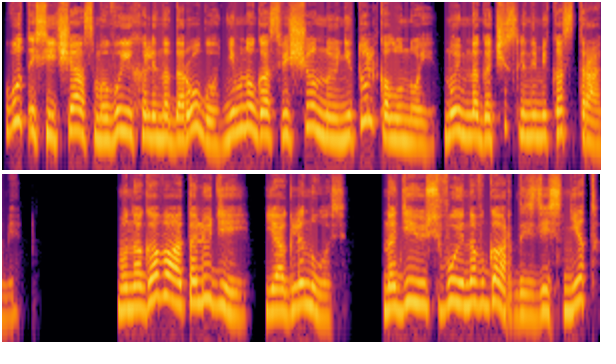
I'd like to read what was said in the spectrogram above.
Вот и сейчас мы выехали на дорогу, немного освещенную не только луной, но и многочисленными кострами. «Многовато людей», – я оглянулась. «Надеюсь, воинов гарды здесь нет?»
